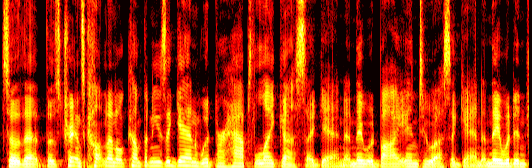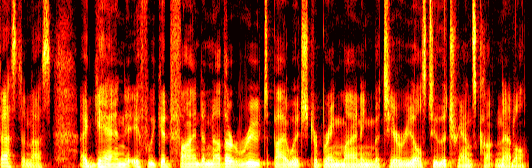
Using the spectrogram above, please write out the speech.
so that those transcontinental companies again would perhaps like us again, and they would buy into us again, and they would invest in us again if we could find another route by which to bring mining materials to the transcontinental.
